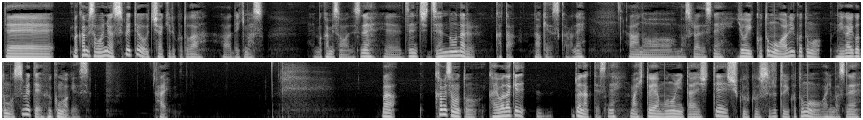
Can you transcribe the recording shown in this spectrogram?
で、まあ、神様には全てを打ち明けることができます。まあ、神様はですね、えー、全知全能なる方なわけですからね。あのー、まあ、それはですね、良いことも悪いことも願い事も全て含むわけです。はい。まあ、神様との会話だけではなくてですね、まあ、人や物に対して祝福するということもありますね。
